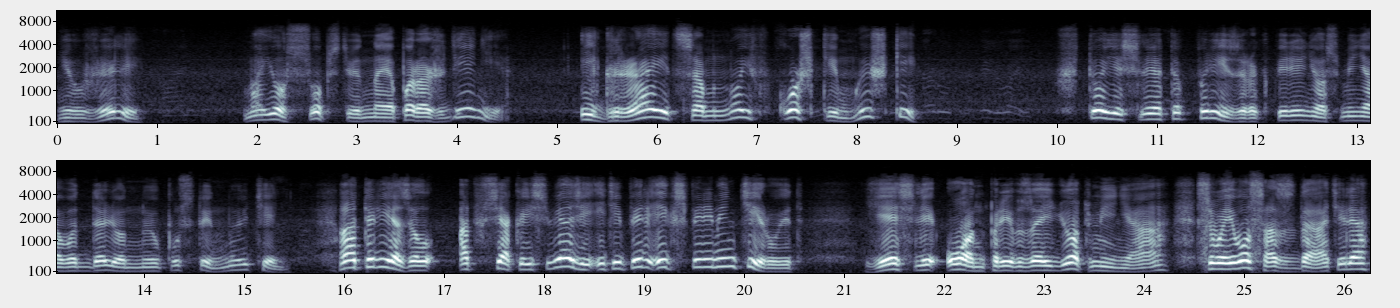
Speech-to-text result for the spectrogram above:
Неужели мое собственное порождение играет со мной в кошки-мышки? Что, если это призрак перенес меня в отдаленную пустынную тень, отрезал от всякой связи и теперь экспериментирует? Если он превзойдет меня, своего Создателя,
